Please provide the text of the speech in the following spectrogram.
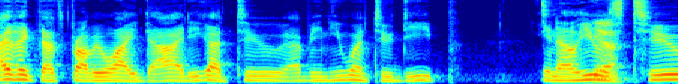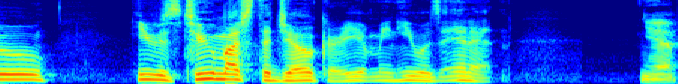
I think that's probably why he died. He got too I mean he went too deep. You know, he was too he was too much the Joker. He, I mean he was in it. Yeah.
